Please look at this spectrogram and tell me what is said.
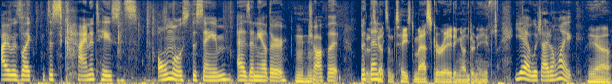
I was like this kind of tastes almost the same as any other chocolate. Mm-hmm. But, But, it's then got some taste masquerading underneath. yeah, which I don't like. Yeah.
